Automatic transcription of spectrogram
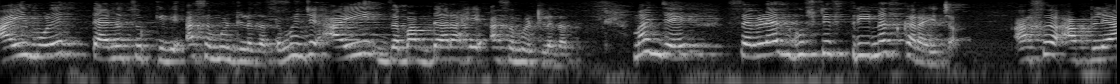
आईमुळे त्यानं चूक केली असं म्हटलं जातं. म्हणजे आई जबाबदार आहे असं म्हटलं जातं. म्हणजे सगळ्याच गोष्टी स्त्रीनंच करायच्या. असं आपल्या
